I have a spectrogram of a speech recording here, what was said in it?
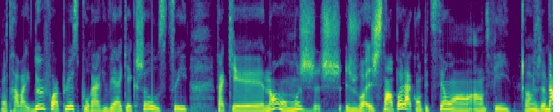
on travaille deux fois plus pour arriver à quelque chose, tu sais. Fait que, non, moi, je, je, je, vois- je sens pas la compétition en- entre filles. Ah, j'aime Tant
